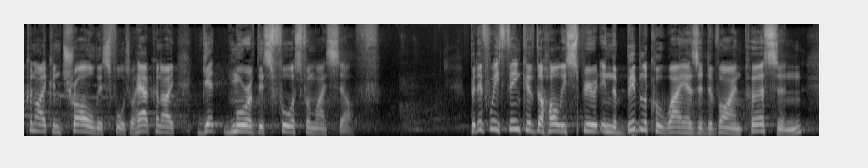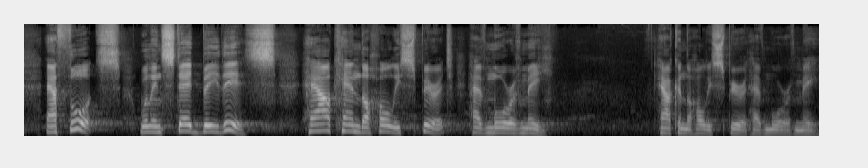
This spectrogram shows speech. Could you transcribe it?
can I control this force? Or how can I get more of this force for myself? But if we think of the Holy Spirit in the biblical way as a divine person, our thoughts will instead be this how can the Holy Spirit have more of me? How can the Holy Spirit have more of me?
